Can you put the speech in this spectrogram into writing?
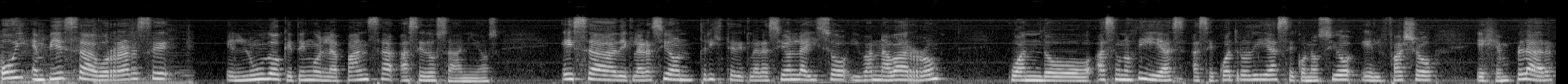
Hoy empieza a borrarse el nudo que tengo en la panza hace dos años. Esa declaración, triste declaración, la hizo Iván Navarro cuando hace unos días, hace cuatro días, se conoció el fallo ejemplar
